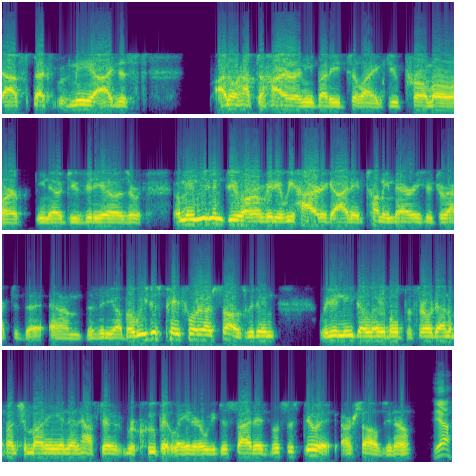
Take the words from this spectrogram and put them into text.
aspect with me, I just I don't have to hire anybody to like do promo or you know do videos or I mean we didn't do our own video. We hired a guy named Tommy Mary who directed the um the video, but we just paid for it ourselves. We didn't we didn't need the label to throw down a bunch of money and then have to recoup it later. We decided let's just do it ourselves, you know. Yeah,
